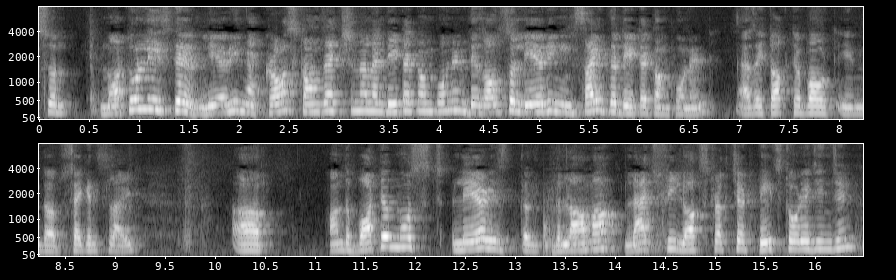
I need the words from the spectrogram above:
so not only is there layering across transactional and data component, there's also layering inside the data component, as I talked about in the second slide. Uh, on the bottommost layer is the, the Llama latch-free log structured page storage engine,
